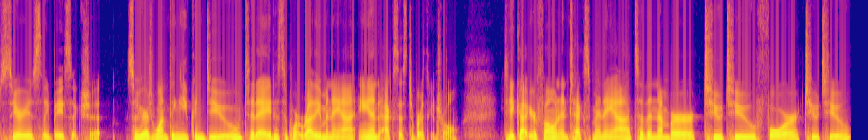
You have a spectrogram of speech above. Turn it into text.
seriously basic shit. So here's one thing you can do today to support Radio Menea and access to birth control. Take out your phone and text Menea to the number 22422.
